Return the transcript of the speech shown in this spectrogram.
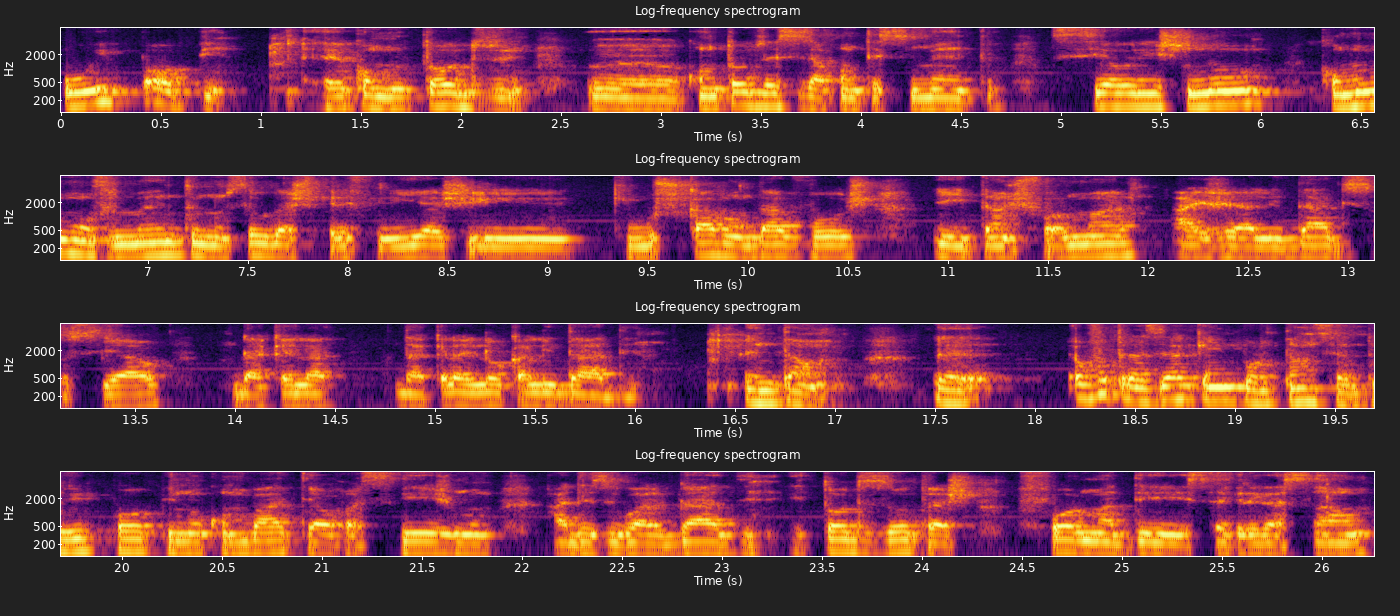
o hip hop, é, como todos, é, com todos esses acontecimentos, se originou como um movimento no seio das periferias e que buscavam dar voz e transformar a realidade social daquela, daquela localidade. Então, eu vou trazer aqui a importância do hip hop no combate ao racismo, à desigualdade e todas as outras formas de segregação,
